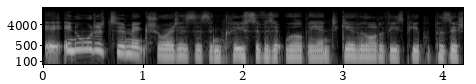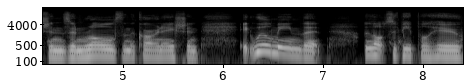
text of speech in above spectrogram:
in order to make sure it is as inclusive as it will be and to give a lot of these people positions and roles in the coronation, it will mean that lots of people who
